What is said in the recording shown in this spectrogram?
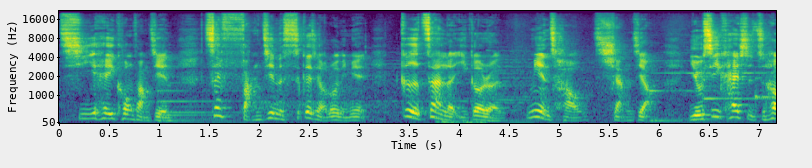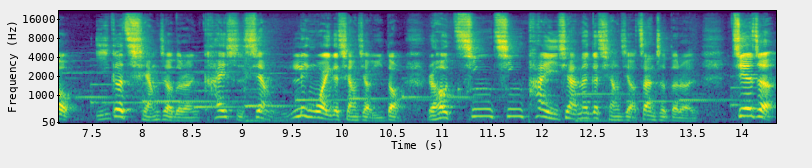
漆黑空房间，在房间的四个角落里面各站了一个人，面朝墙角。游戏开始之后，一个墙角的人开始向另外一个墙角移动，然后轻轻拍一下那个墙角站着的人，接着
